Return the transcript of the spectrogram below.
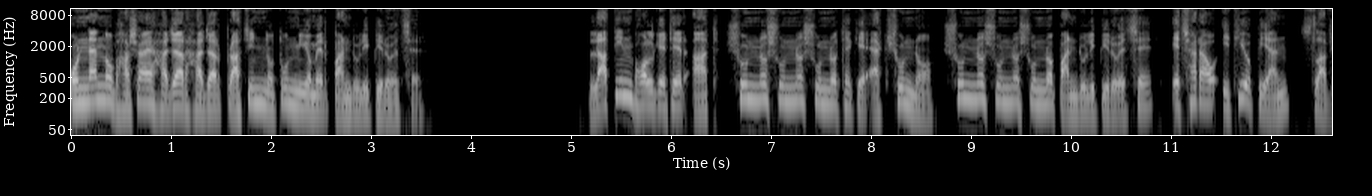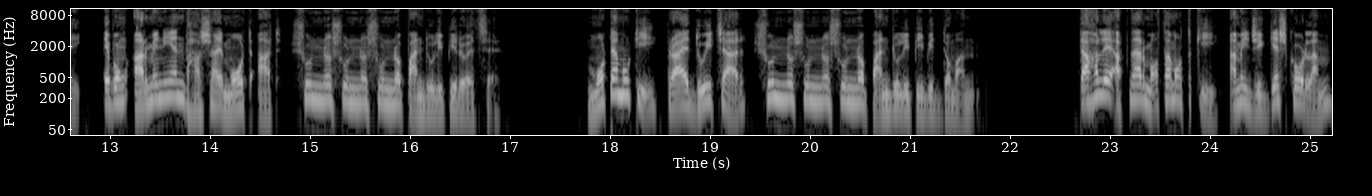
অন্যান্য ভাষায় হাজার হাজার প্রাচীন নতুন নিয়মের পাণ্ডুলিপি রয়েছে। লাতিন ভলগেটের আট শূন্য শূন্য শূন্য থেকে এক শূন্য শূন্য শূন্য শূন্য পাণ্ডুলিপি রয়েছে, এছাড়াও ইথিওপিয়ান, স্লাভিক এবং আর্মেনিয়ান ভাষায় মোট আট শূন্য শূন্য শূন্য পাণ্ডুলিপি রয়েছে। মোটামুটি প্রায় দুই চার শূন্য শূন্য শূন্য পাণ্ডুলিপি বিদ্যমান। তাহলে আপনার মতামত কি? আমি জিজ্ঞেস করলাম,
